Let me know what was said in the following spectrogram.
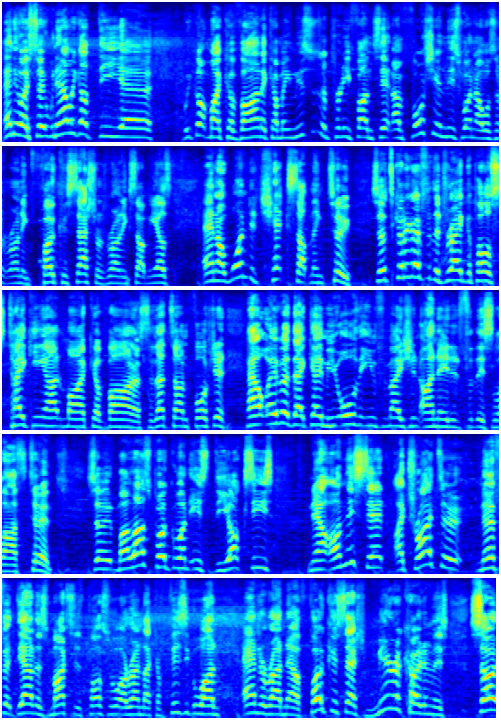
Anyway, so now we got the... Uh, we got my Carvanha coming. This was a pretty fun set. Unfortunately, in this one, I wasn't running Focus Sash. I was running something else. And I wanted to check something too. So it's going to go for the Dragon Pulse, taking out my Carvanha. So that's unfortunate. However, that gave me all the information I needed for this last turn. So my last Pokemon is Deoxys. Now, on this set, I tried to nerf it down as much as possible. I ran like a physical one and I ran now Focus Sash Mirror Coat in this. So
